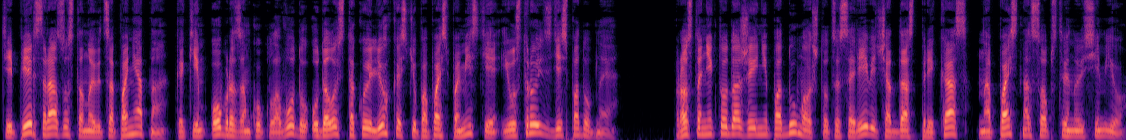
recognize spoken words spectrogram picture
Теперь сразу становится понятно, каким образом кукловоду удалось такой легкостью попасть в поместье и устроить здесь подобное. Просто никто даже и не подумал, что цесаревич отдаст приказ напасть на собственную семью.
